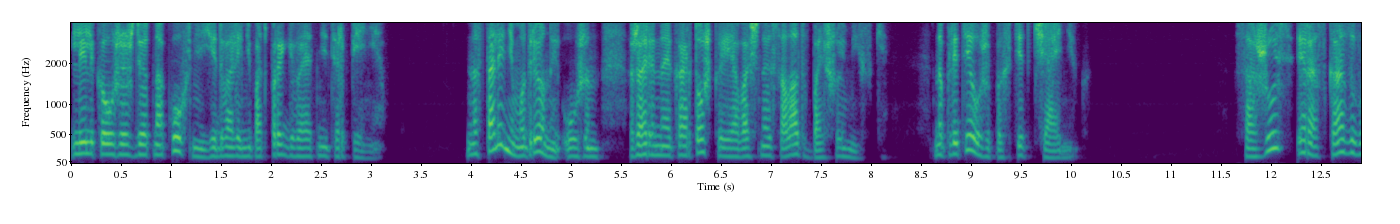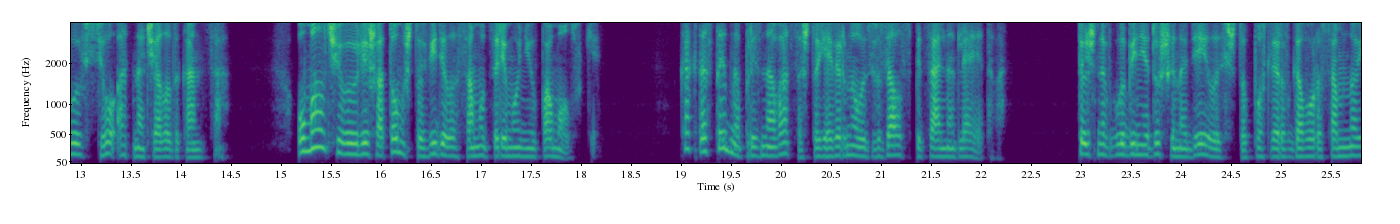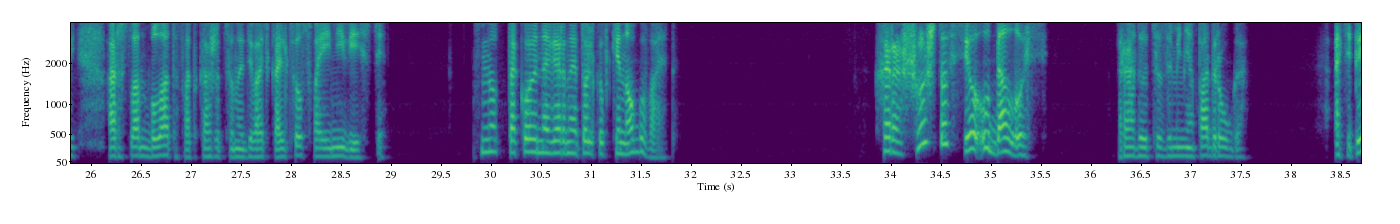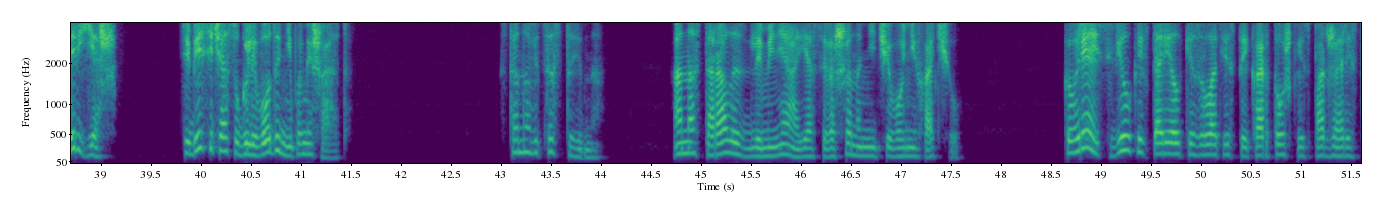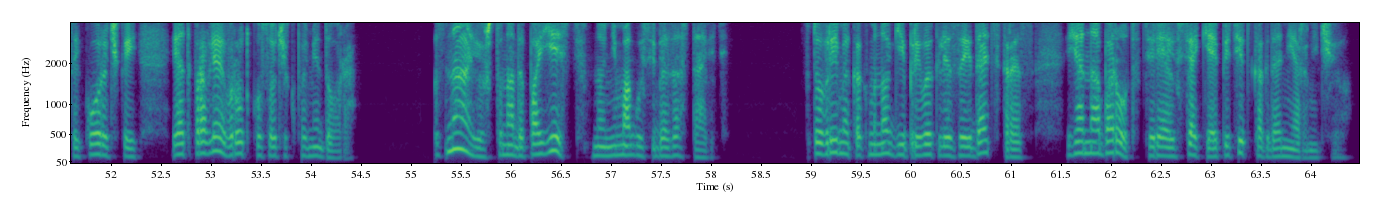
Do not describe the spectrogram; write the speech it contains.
Лилька уже ждет на кухне, едва ли не подпрыгивая от нетерпения. На столе немудрёный ужин, жареная картошка и овощной салат в большой миске. На плите уже пыхтит чайник. Сажусь и рассказываю все от начала до конца. Умалчиваю лишь о том, что видела саму церемонию помолвки. Как-то стыдно признаваться, что я вернулась в зал специально для этого. Точно в глубине души надеялась, что после разговора со мной Арслан Булатов откажется надевать кольцо своей невесте. Но такое, наверное, только в кино бывает. «Хорошо, что все удалось», — радуется за меня подруга. «А теперь ешь. Тебе сейчас углеводы не помешают. Становится стыдно. Она старалась для меня, а я совершенно ничего не хочу. Ковыряясь вилкой в тарелке золотистой картошкой с поджаристой корочкой и отправляю в рот кусочек помидора. Знаю, что надо поесть, но не могу себя заставить. В то время как многие привыкли заедать стресс, я наоборот теряю всякий аппетит, когда нервничаю.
